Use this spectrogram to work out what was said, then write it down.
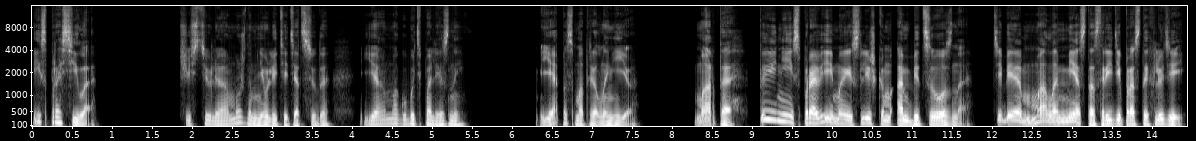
и спросила. «Чистюля, а можно мне улететь отсюда? Я могу быть полезной». Я посмотрел на нее. «Марта, ты неисправима и слишком амбициозна. Тебе мало места среди простых людей.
